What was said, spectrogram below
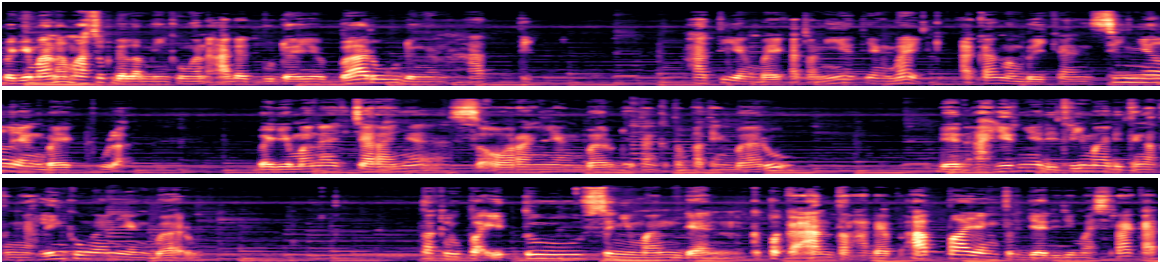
Bagaimana masuk dalam lingkungan adat budaya baru dengan hati? Hati yang baik atau niat yang baik akan memberikan sinyal yang baik pula. Bagaimana caranya seorang yang baru datang ke tempat yang baru dan akhirnya diterima di tengah-tengah lingkungan yang baru. Tak lupa itu senyuman dan kepekaan terhadap apa yang terjadi di masyarakat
